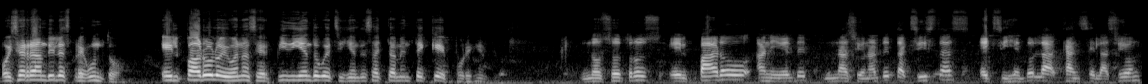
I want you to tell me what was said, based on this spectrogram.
Voy cerrando y les pregunto, ¿el paro lo iban a hacer pidiendo o exigiendo exactamente qué, por ejemplo? Nosotros, el paro a nivel de- nacional de taxistas, exigiendo la cancelación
